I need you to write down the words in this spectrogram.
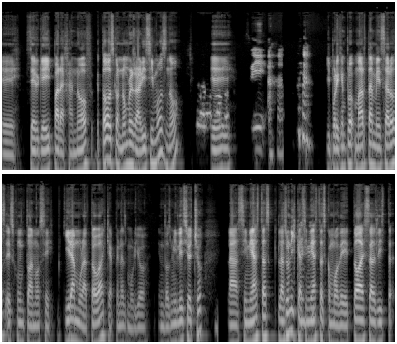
eh, Sergei Parajanov, todos con nombres rarísimos, ¿no? Eh, sí, ajá. Y por ejemplo, Marta Mésaros es junto a, no sé, Kira Muratova, que apenas murió en 2018, las cineastas, las únicas cineastas como de todas esas listas,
